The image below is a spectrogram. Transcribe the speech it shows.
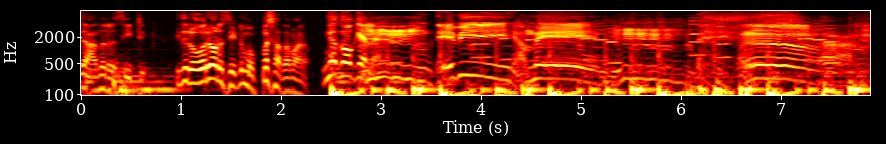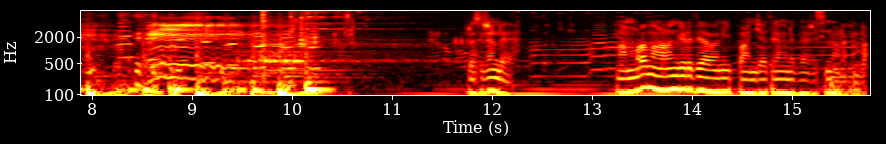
ഇതാണ് റെസീറ്റ് ഇതിൽ ഓരോ റെസീറ്റിനും മുപ്പത് ശതമാനം. നിങ്ങൾക്ക് ഓക്കെ അല്ലേ? ദേവി അമ്മേ. പ്രസിഡന്റെ നമ്മുടെ നാണം കെടുത്തി അവൻ ഈ പഞ്ചായത്തിൽ അങ്ങനെ പരസ്യം നടക്കണ്ട.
